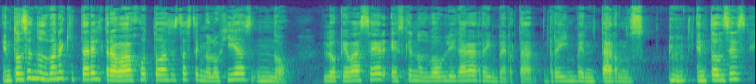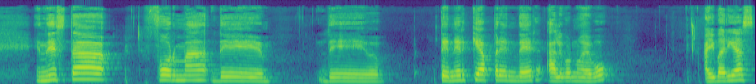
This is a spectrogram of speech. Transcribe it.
Entonces, ¿nos van a quitar el trabajo todas estas tecnologías? No. Lo que va a hacer es que nos va a obligar a reinventar, reinventarnos. Entonces, en esta forma de, tener que aprender algo nuevo, hay varias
